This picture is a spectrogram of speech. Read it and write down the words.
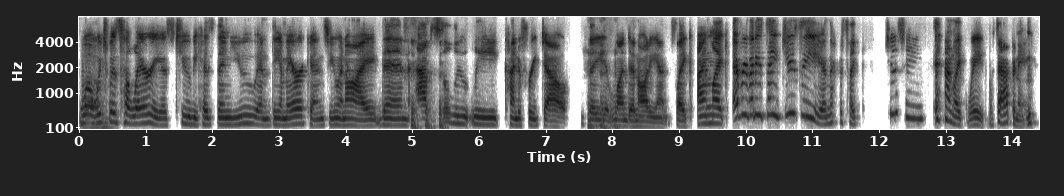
Well, um, which was hilarious too, because then you and the Americans, you and I, then absolutely kind of freaked out the London audience. Like, I'm like, everybody say juicy. And there's like, juicy. And I'm like, wait, what's happening?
